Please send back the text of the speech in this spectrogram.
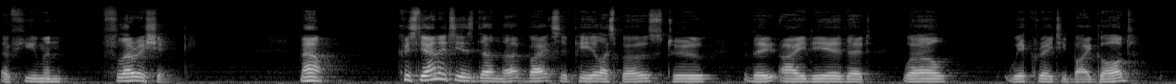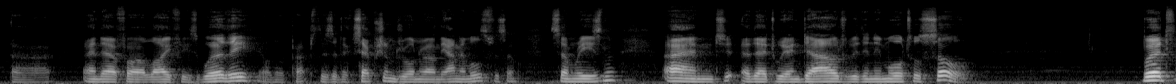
of human flourishing. Now, Christianity has done that by its appeal, I suppose, to the idea that, well, we're created by God, uh, and therefore our life is worthy, although perhaps there's an exception drawn around the animals for some, some reason, and that we're endowed with an immortal soul. But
